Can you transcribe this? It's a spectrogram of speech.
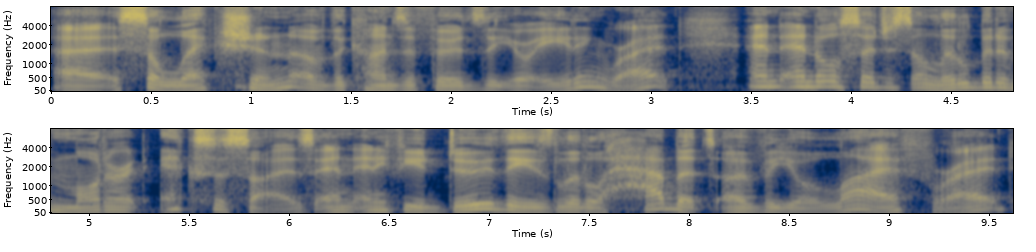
uh, selection of the kinds of foods that you're eating, right? And and also just a little bit of moderate exercise. And, and if you do these little habits over your life, right,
